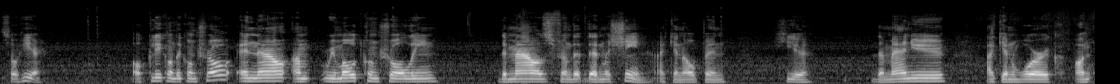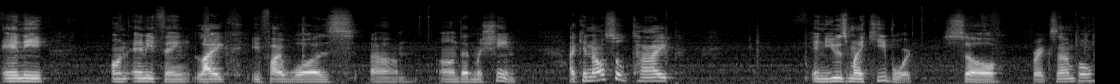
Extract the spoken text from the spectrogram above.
So here, I'll click on the control and now I'm remote controlling the mouse from the, that machine. I can open here the menu. I can work on any on anything like if I was um, on that machine. I can also type and use my keyboard. So, for example,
